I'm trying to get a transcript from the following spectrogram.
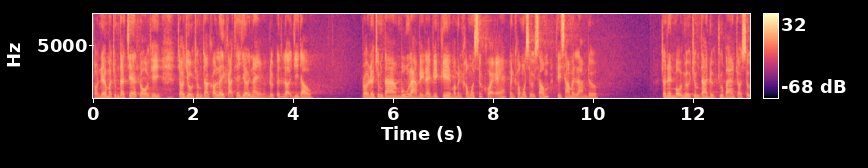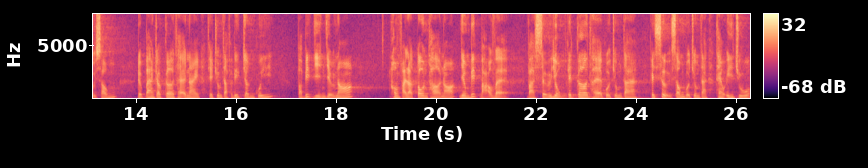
còn nếu mà chúng ta chết rồi thì cho dù chúng ta có lấy cả thế giới này, được ích lợi gì đâu. Rồi nếu chúng ta muốn làm việc này, việc kia mà mình không có sức khỏe, mình không có sự sống thì sao mình làm được? Cho nên mỗi người chúng ta được chúa ban cho sự sống, được ban cho cơ thể này thì chúng ta phải biết trân quý và biết gìn giữ nó. Không phải là tôn thờ nó, nhưng biết bảo vệ và sử dụng cái cơ thể của chúng ta, cái sự sống của chúng ta theo ý chúa.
